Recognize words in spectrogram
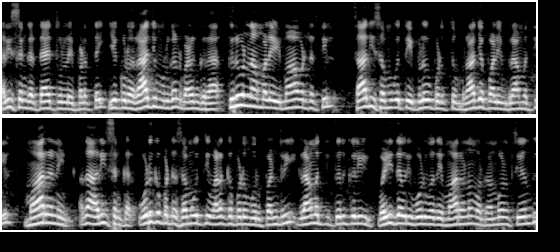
ஹரிசங்கர் தயாரித்துள்ள இப்படத்தை இயக்குனர் ராஜமுருகன் வழங்குகிறார். திருவண்ணாமலை மாவட்டத்தில் சாதி சமூகத்தை பிளவுபடுத்தும் ராஜபாளையம் கிராமத்தில் மாறனின் அதான் ஹரிசங்கர் ஒடுக்கப்பட்ட சமூகத்தில் வளர்க்கப்படும் ஒரு பன்றி கிராமத்தின் தெருக்களில் வழி தவறி ஓடுவதை மாறனும் ஒரு நண்பனும் சேர்ந்து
